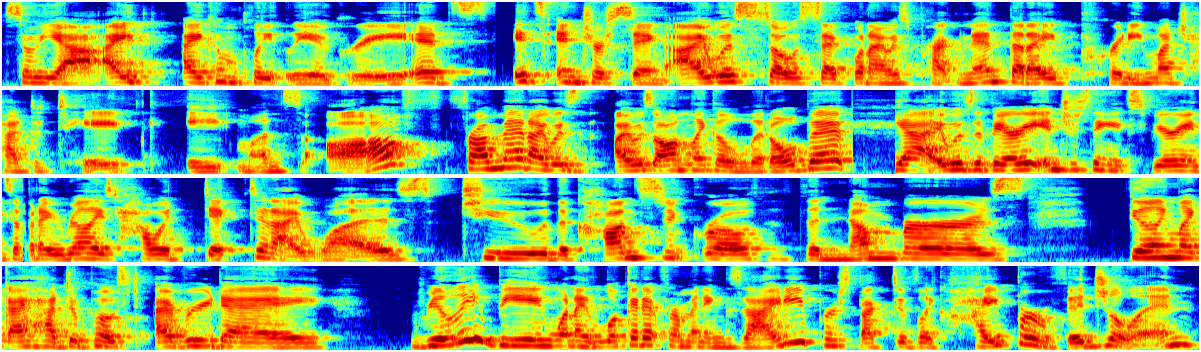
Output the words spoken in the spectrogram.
So yeah, I I completely agree. It's it's interesting. I was so sick when I was pregnant that I pretty much had to take 8 months off from it. I was I was on like a little bit. Yeah, it was a very interesting experience, but I realized how addicted I was to the constant growth, the numbers, feeling like I had to post every day, really being when I look at it from an anxiety perspective like hyper vigilant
